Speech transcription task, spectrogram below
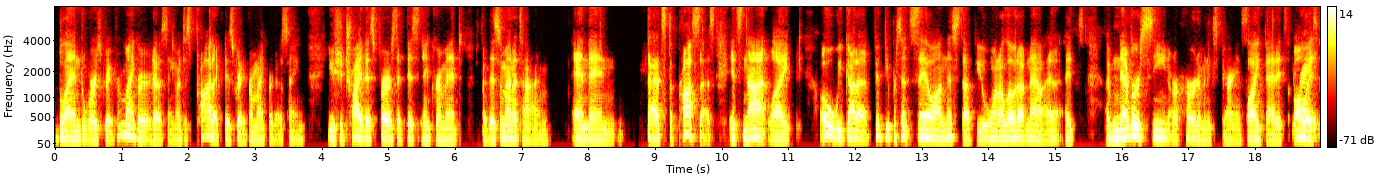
blend works great for microdosing, or this product is great for microdosing. You should try this first at this increment for this amount of time. And then that's the process. It's not like, oh, we've got a 50% sale on this stuff. You want to load up now. I- It's I've never seen or heard of an experience like that. It's always, Right.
